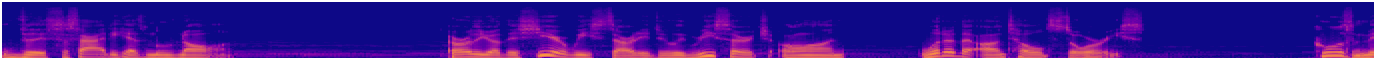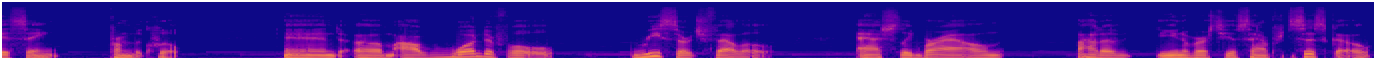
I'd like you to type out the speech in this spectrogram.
the society has moved on. Earlier this year, we started doing research on what are the untold stories? Who's missing from the quilt? And um, our wonderful research fellow, Ashley Brown, out of the University of San Francisco,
